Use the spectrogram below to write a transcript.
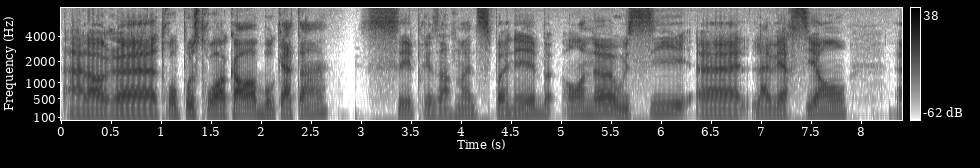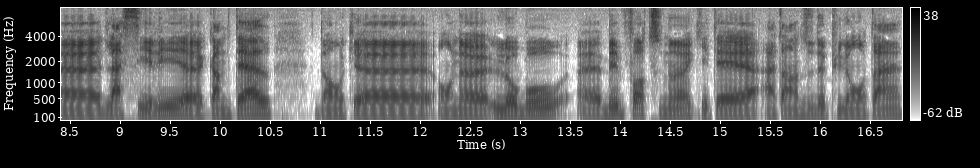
Alors, 3 euh, pouces 3 quarts, Beau-Catan, c'est présentement disponible. On a aussi la version de la série comme telle. Donc, on a Lobo, Bib Fortuna qui était attendu depuis longtemps.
